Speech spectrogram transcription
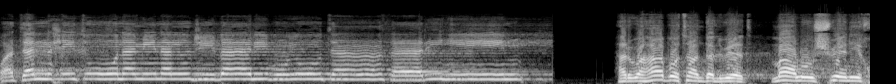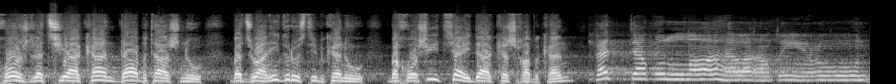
وتنحتون من الجبال بيوتا فارهين هەروەها بۆتان دەلوێت ماڵ و شوێنی خۆش لە چیاکان دابتاشن و بە جوانی دروستی بکەن و بەخۆشی تایدا کەشخە بکەن. فاتقوا الله وأطيعون.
